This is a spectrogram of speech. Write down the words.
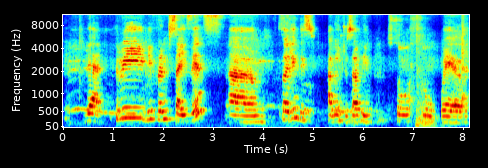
there are three different sizes. Um, so I think these are going to serve him so, so well.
